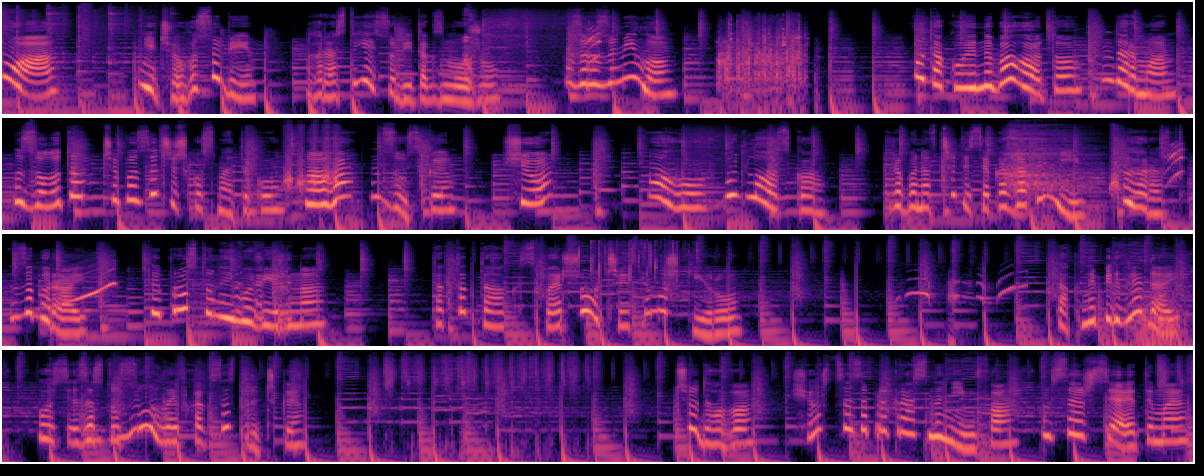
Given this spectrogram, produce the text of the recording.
Муа. Нічого собі. Гаразд, я й собі так зможу. Зрозуміло. Отакої небагато. Дарма. Золото чи позичиш косметику? Ага, дзузьки. Що? Агов, будь ласка. Треба навчитися казати ні. Гаразд, забирай. Ти просто неймовірна. Так, так, так. Спершу очистимо шкіру. Так, не підглядай. Ось застосую лайфхак сестрички. Чудово. Що ж це за прекрасна німфа? Все ж сяятиме.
